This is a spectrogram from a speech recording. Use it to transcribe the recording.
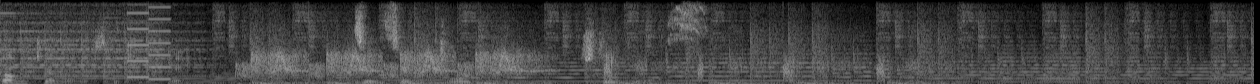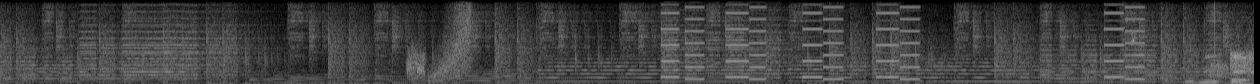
ガンキャノンの先にね、前線に投入していきます。これで、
